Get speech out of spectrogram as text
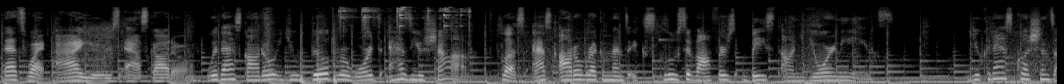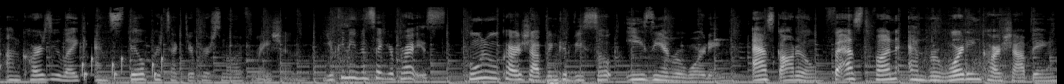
That's why I use Ask Auto. With Ask Auto, you build rewards as you shop. Plus, Ask Auto recommends exclusive offers based on your needs. You can ask questions on cars you like and still protect your personal information. You can even set your price. Who knew car shopping could be so easy and rewarding? Ask Auto, fast, fun, and rewarding car shopping.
